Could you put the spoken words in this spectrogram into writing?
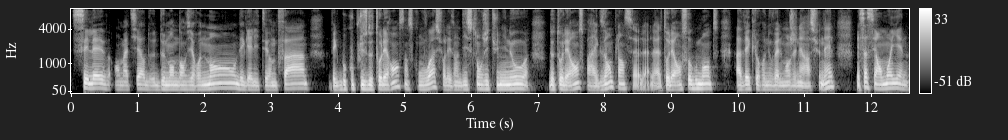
s'élève en matière de demande d'environnement, d'égalité homme-femme, avec beaucoup plus de tolérance. Hein, ce qu'on voit sur les indices longitudinaux de tolérance, par exemple, hein, la, tolérance augmente avec le renouvellement générationnel. Mais ça, c'est en moyenne.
